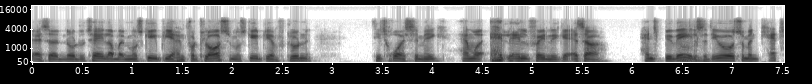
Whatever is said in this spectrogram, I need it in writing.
altså, når du taler om, at måske bliver han for klodset, måske bliver han for klundet. Det tror jeg simpelthen ikke. Han var alt, alt for elegant. Altså, hans bevægelser, mm. det er jo som en kat.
